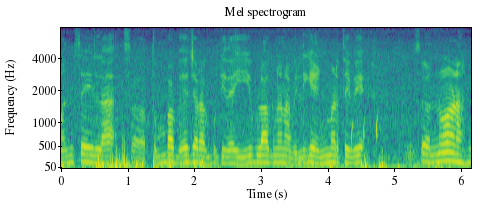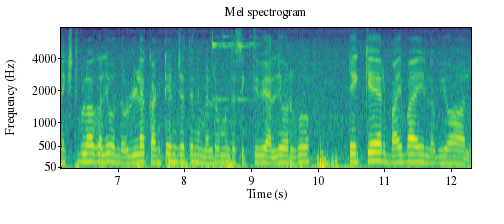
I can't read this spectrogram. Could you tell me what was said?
ಮನಸ್ಸೇ ಇಲ್ಲ. ಸೊ ತುಂಬ ಬೇಜಾರಾಗ್ಬಿಟ್ಟಿದೆ. ಈ ವ್ಲಾಗ್ನ ನಾವು ಇಲ್ಲಿಗೆ ಎಂಡ್ ಮಾಡ್ತೀವಿ? ಸೊ ನೋಡೋಣ. ನೆಕ್ಸ್ಟ್ ವ್ಲಾಗಲ್ಲಿ ಒಂದು ಒಳ್ಳೆ ಕಂಟೆಂಟ್ ಜೊತೆ ನಿಮ್ಮೆಲ್ಲರ ಮುಂದೆ ಸಿಗ್ತೀವಿ ಅಲ್ಲಿವರೆಗೂ. Take care bye bye love you all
